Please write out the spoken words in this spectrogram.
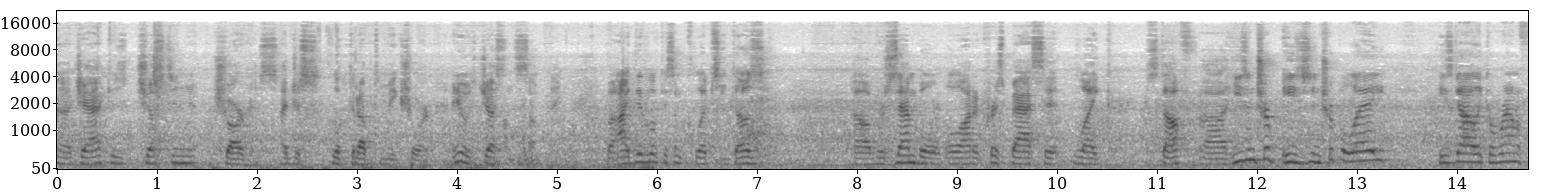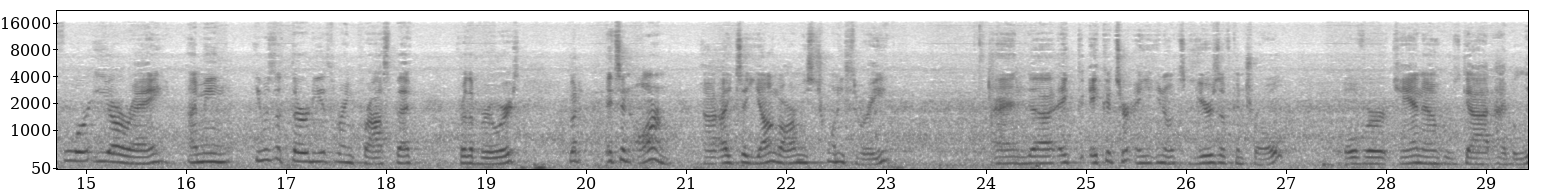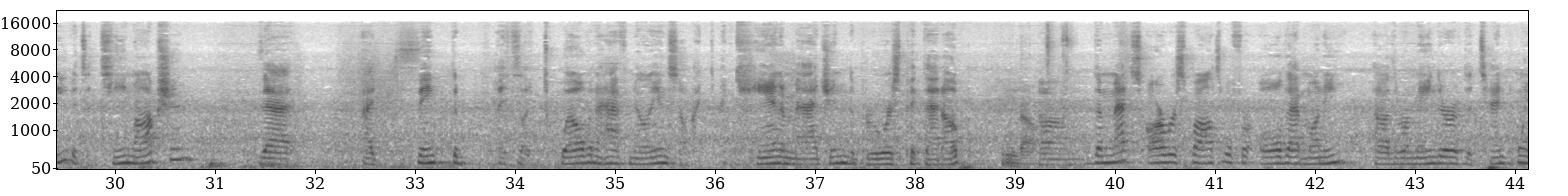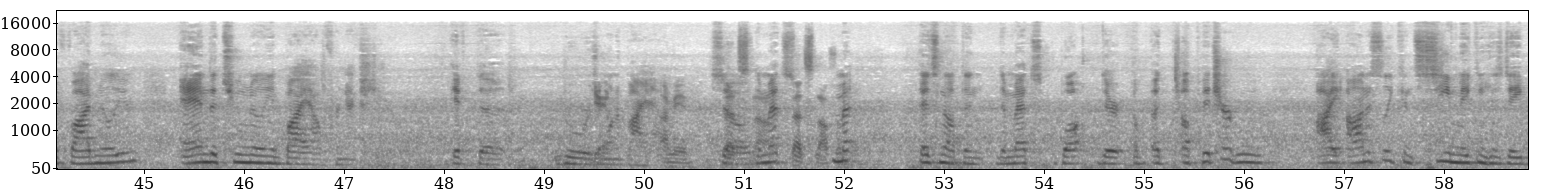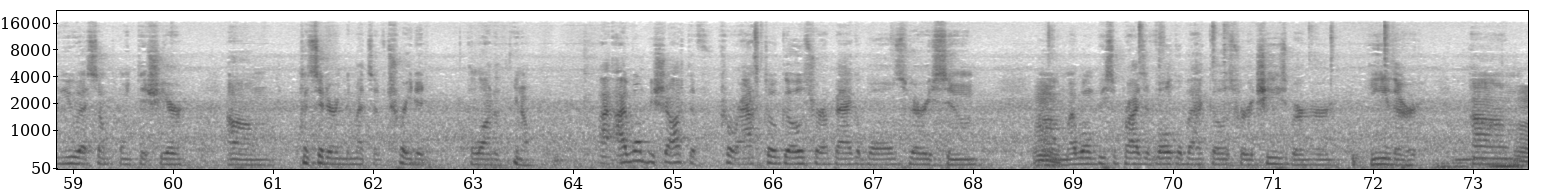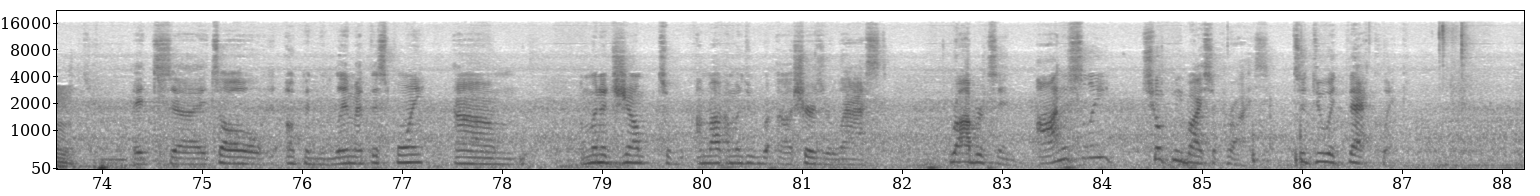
uh, Jack, is Justin Jarvis. I just looked it up to make sure. I knew it was Justin something, but I did look at some clips. He does uh, resemble a lot of Chris Bassitt like stuff. Uh, he's in tri- he's in AAA. He's got like around a four ERA. I mean, he was the 30th ranked prospect for the Brewers, but it's an arm. Uh, it's a young arm. He's 23 and uh, it, it could turn you know it's years of control over Canha who's got I believe it's a team option that I think the it's like 12 and a half million so I, I can't imagine the Brewers pick that up No. um, the Mets are responsible for all that money uh, the remainder of the 10.5 million and the 2 million buyout for next year if the Brewers Yeah. want to buy out I mean, so that's the not, Mets That's nothing. Met- it's nothing. The Mets bought their a, a, a pitcher who I honestly can see making his debut at some point this year. Um, considering the Mets have traded a lot of you know, I, I won't be shocked if Carrasco goes for a bag of balls very soon. Um, I won't be surprised if Vogelbach goes for a cheeseburger either. Um, It's uh, it's all up in the limb at this point. Um, I'm gonna jump to I'm not, I'm gonna do uh, Scherzer last. Robertson honestly took me by surprise to do it that quick.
